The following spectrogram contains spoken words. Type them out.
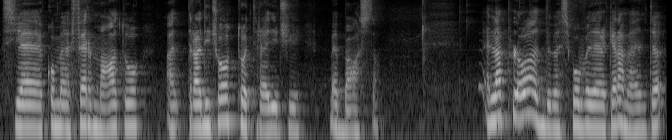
si è come fermato tra 18 e 13 e basta. E l'upload si può vedere chiaramente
